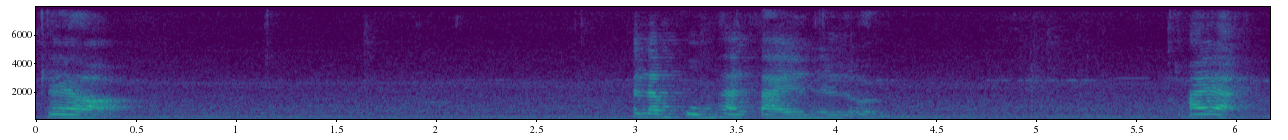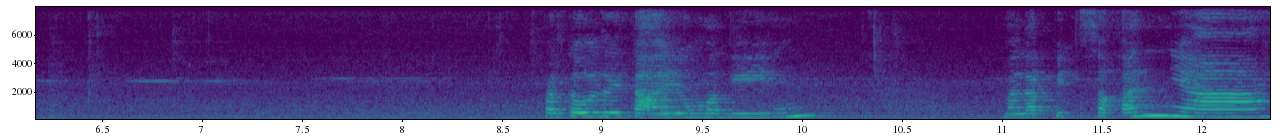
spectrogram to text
Kaya alam kong mahal tayo ni Lord. Kaya, patuloy tayong maging malapit sa Kanya,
